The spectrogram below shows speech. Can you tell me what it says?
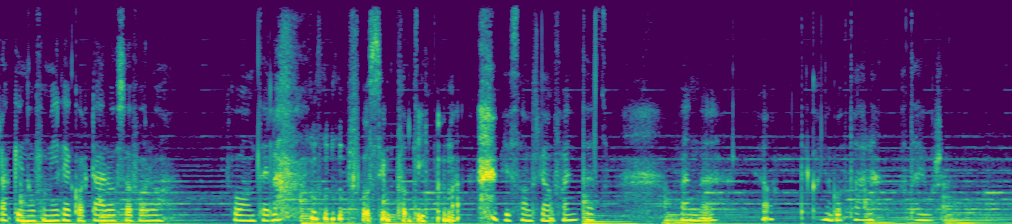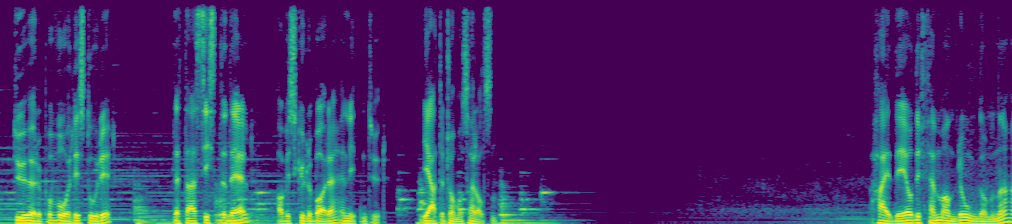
trakk inn noe familiekort der også for å få han til å få sympati med meg, hvis han fantes. Men eh, ja, det kan jo godt være at jeg gjorde. Du hører på Våre historier. Dette er siste del av Vi skulle bare en liten tur. Jeg heter Thomas Haraldsen. Heidi og de fem andre ungdommene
